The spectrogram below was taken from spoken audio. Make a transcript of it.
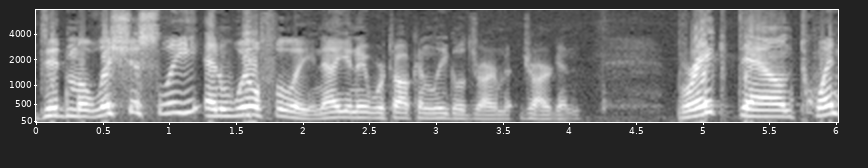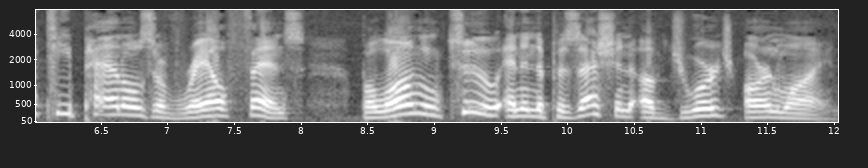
did maliciously and willfully, now you know we're talking legal jargon, break down 20 panels of rail fence belonging to and in the possession of George Arnwine.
